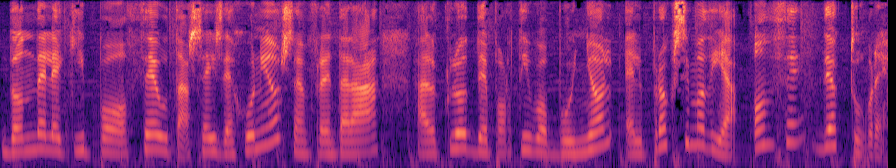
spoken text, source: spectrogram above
donde el equipo Ceuta 6 de junio se enfrentará al Club Deportivo Buñol el próximo día 11 de octubre.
